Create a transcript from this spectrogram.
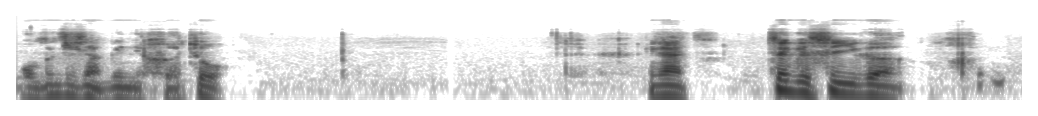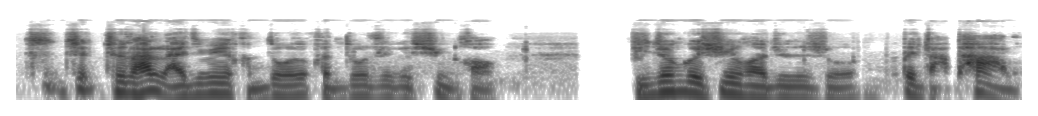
我们只想跟你合作。你看，这个是一个，这这就是他来这边很多很多这个讯号，其中一个讯号就是说被打怕了，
